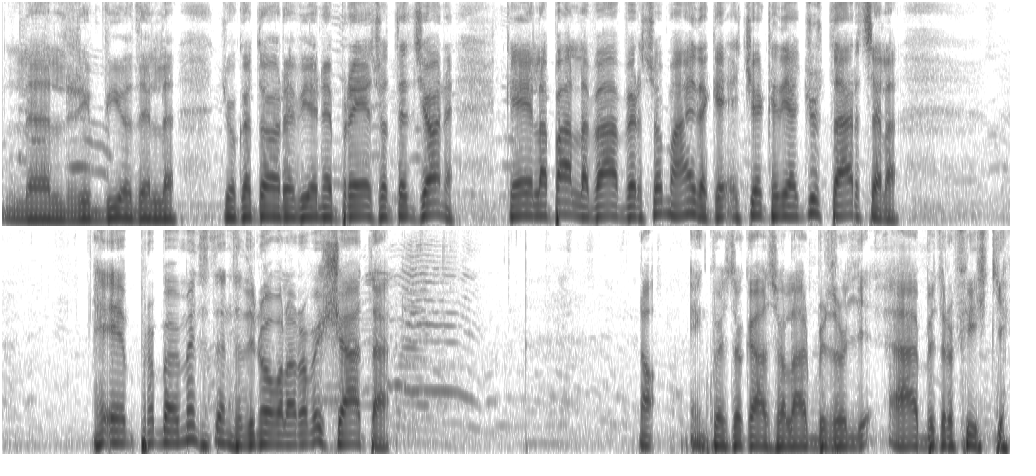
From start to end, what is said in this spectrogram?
Il, rinvio del giocatore viene preso, attenzione che la palla va verso Maida che cerca di aggiustarsela e probabilmente tenta di nuovo la rovesciata. No in questo caso l'arbitro fischia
